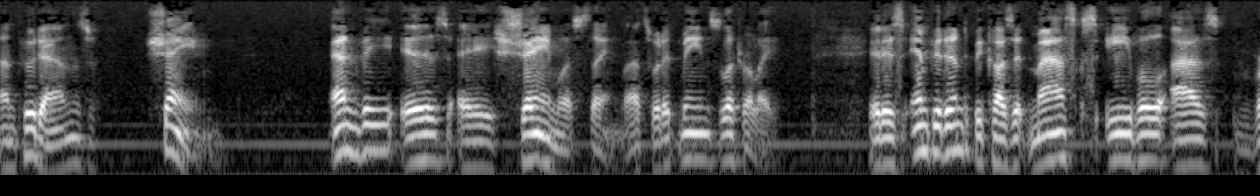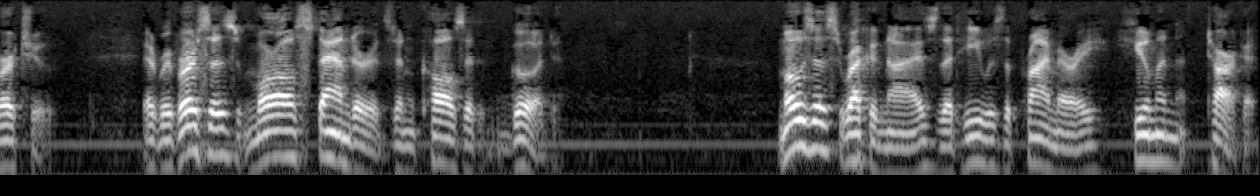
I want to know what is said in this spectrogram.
and pudens, shame. Envy is a shameless thing. That's what it means literally. It is impudent because it masks evil as virtue. It reverses moral standards and calls it good. Moses recognized that he was the primary human target.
